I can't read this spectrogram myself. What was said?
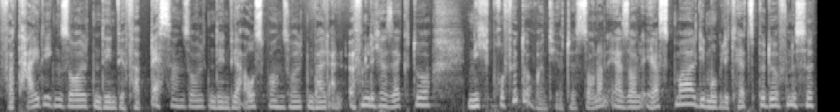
verteidigen sollten, den wir verbessern sollten, den wir ausbauen sollten, weil ein öffentlicher Sektor nicht profitorientiert ist, sondern er soll erstmal die Mobilitätsbedürfnisse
